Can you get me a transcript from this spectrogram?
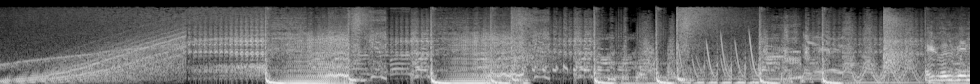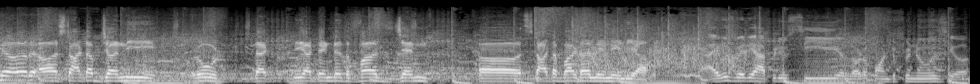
It will be near uh, startup journey road that we attended the first gen uh, startup Huddle in India. I was very happy to see a lot of entrepreneurs here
